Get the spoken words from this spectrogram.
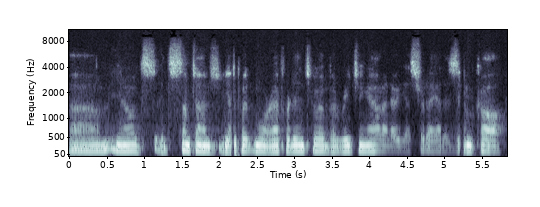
um, you know, it's it's sometimes you have to put more effort into it, but reaching out. I know yesterday I had a Zoom call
